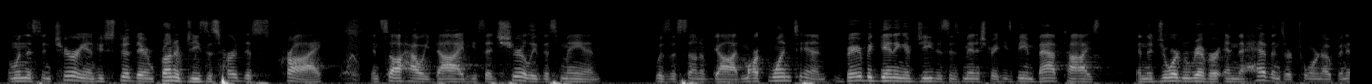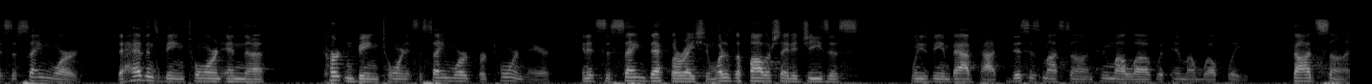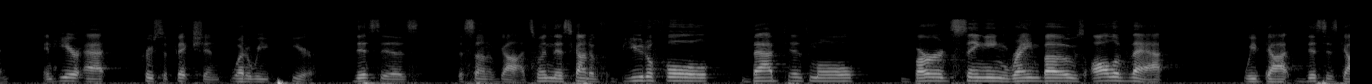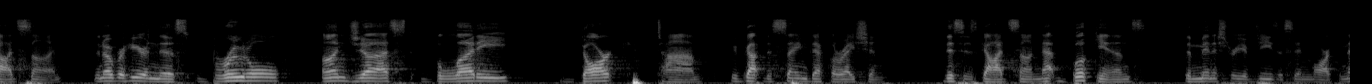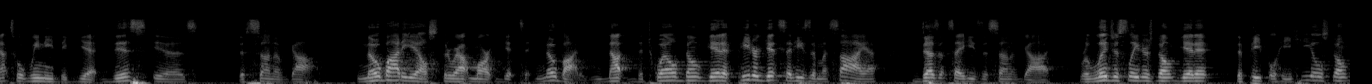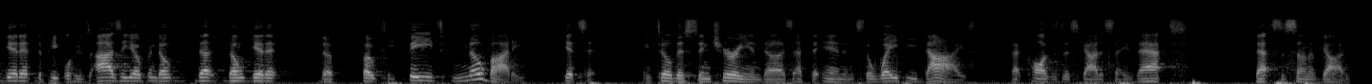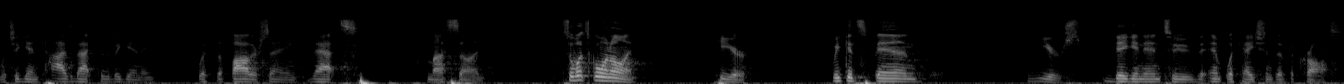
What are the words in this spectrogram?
And when the centurion who stood there in front of Jesus heard this cry and saw how he died, he said, Surely this man was the Son of God. Mark 1.10, very beginning of Jesus' ministry, he's being baptized in the Jordan River and the heavens are torn open. It's the same word. The heavens being torn and the curtain being torn. It's the same word for torn there. And it's the same declaration. What does the Father say to Jesus when he's being baptized. This is my son, whom I love, with him I'm well pleased. God's son. And here at crucifixion, what do we hear? This is the Son of God. So, in this kind of beautiful, baptismal, birds singing, rainbows, all of that, we've got this is God's Son. Then over here in this brutal, unjust, bloody, dark time, we've got the same declaration this is God's Son. That bookends the ministry of Jesus in Mark. And that's what we need to get. This is the Son of God. Nobody else throughout Mark gets it. Nobody. Not the 12 don't get it. Peter gets that he's the Messiah, doesn't say he's the Son of God. Religious leaders don't get it. The people he heals don't get it. The people whose eyes he opened don't, don't get it. The folks he feeds, nobody gets it until this centurion does at the end. And it's the way he dies that causes this guy to say, That's, that's the Son of God, which again ties back to the beginning with the Father saying, That's my Son. So, what's going on here? We could spend years digging into the implications of the cross.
